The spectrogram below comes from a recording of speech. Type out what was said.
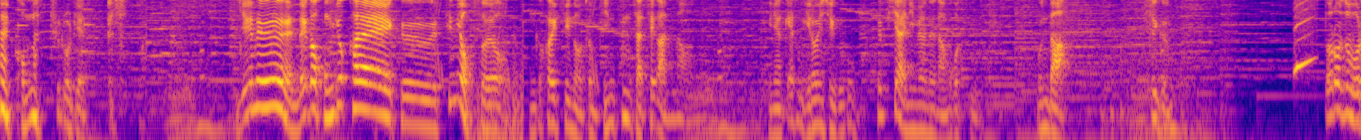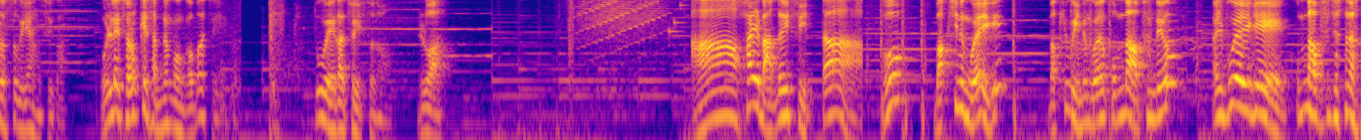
겁나 트롤이야 얘는 내가 공격할 그 틈이 없어요. 공격할 수 있는 어떤 빈틈 자체가 안 나와. 그냥 계속 이런 식으로 회피 아니면은 아무것도 온다. 지금 떨어져 버렸어 그냥 지가 원래 저렇게 잡는 건가 봐 쟤. 또애 갇혀 있어 너 일로 와. 아, 활 막을 수 있다. 어? 막히는 거야, 이게? 막히고 있는 거야? 겁나 아픈데요? 아니, 뭐야, 이게? 겁나 아프잖아.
